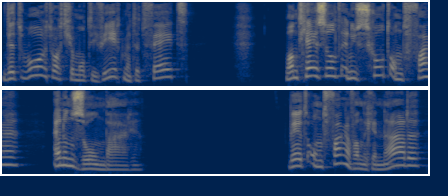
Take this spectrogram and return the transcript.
Dit woord wordt gemotiveerd met het feit: Want gij zult in uw schoot ontvangen en een zoon baren. Bij het ontvangen van de genade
